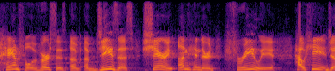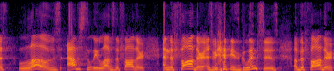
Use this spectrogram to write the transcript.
handful of verses of, of Jesus sharing unhindered, freely, how he just loves, absolutely loves the Father. And the Father, as we get these glimpses of the Father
